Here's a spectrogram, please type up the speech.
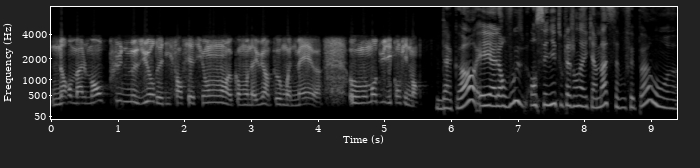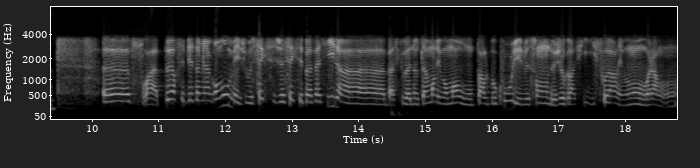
normalement, plus de mesures de distanciation, euh, comme on a eu un peu au mois de mai, au moment du déconfinement. D'accord. Et alors, vous enseignez toute la journée avec un masque, ça vous fait peur ou euh peur, c'est peut-être un bien grand mot, mais je sais que c'est- je sais que c'est pas facile euh, parce que bah, notamment les moments où on parle beaucoup, les leçons de géographie, d'histoire, les moments où voilà, on,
